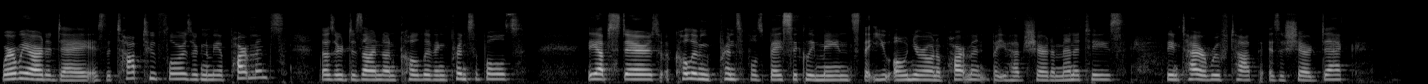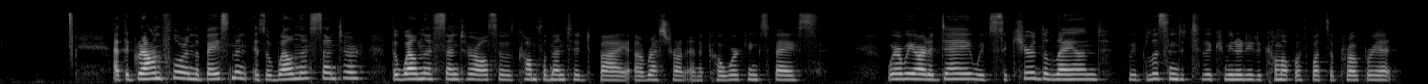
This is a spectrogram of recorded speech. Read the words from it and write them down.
Where we are today is the top two floors are going to be apartments. Those are designed on co-living principles. The upstairs, co-living principles basically means that you own your own apartment, but you have shared amenities. The entire rooftop is a shared deck. At the ground floor in the basement is a wellness center. The wellness center also is complemented by a restaurant and a co-working space. Where we are today, we've secured the land, we've listened to the community to come up with what's appropriate,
